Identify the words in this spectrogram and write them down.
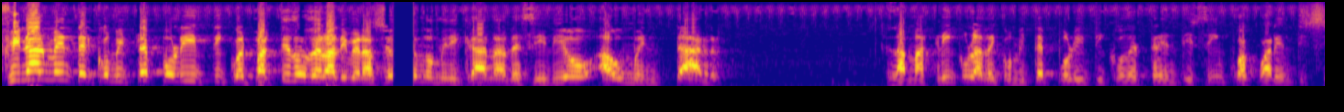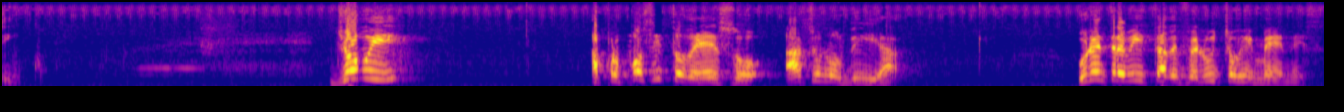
Finalmente el comité político, el Partido de la Liberación Dominicana decidió aumentar la matrícula de comité político de 35 a 45. Yo vi, a propósito de eso, hace unos días, una entrevista de Felucho Jiménez,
